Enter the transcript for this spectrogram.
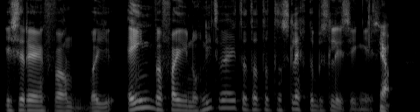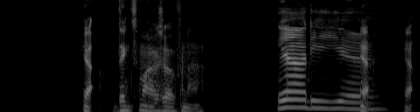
is er een van waar je één waarvan je nog niet weet dat het een slechte beslissing is. Ja. Ja, denk er maar eens over na. Ja, die. eh Ja.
